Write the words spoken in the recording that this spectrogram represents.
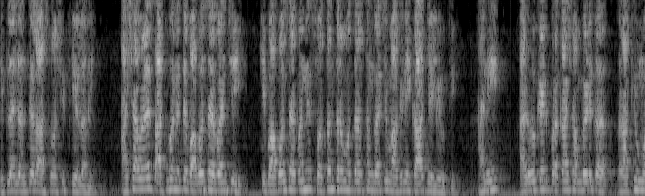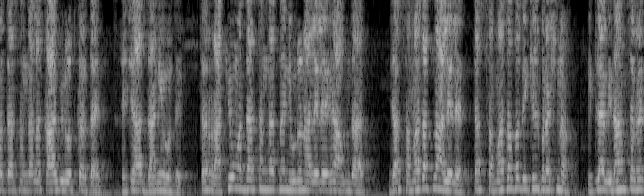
इथल्या जनतेला आश्वासित केलं नाही. अशा वेळेस आठवण येते बाबासाहेबांची की बाबासाहेबांनी स्वतंत्र मतदारसंघाची मागणी का केली होती? आणि ऍडव्होकेट प्रकाश आंबेडकर राखीव मतदारसंघाला का विरोध करतायत? ह्याची आज जाणीव होते. तर राखीव मतदारसंघातनं निवडून आलेले हे आमदार ज्या समाजातनं आलेले आहेत त्या समाजाचा देखील प्रश्न इथल्या विधानसभेत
